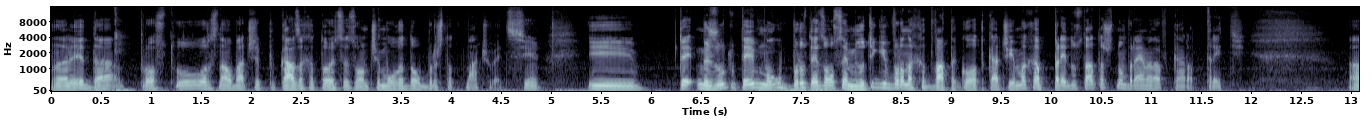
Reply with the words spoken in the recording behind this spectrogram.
0. Нали, да, просто Арсенал обаче показаха този сезон, че могат да обръщат мачовете си. И те, между другото, те много бързо, те за 8 минути ги върнаха двата гола, така че имаха предостатъчно време да вкарат трети. А,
